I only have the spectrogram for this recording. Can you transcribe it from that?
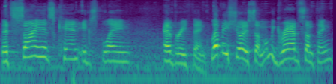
that science can explain everything. Let me show you something. Let me grab something.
